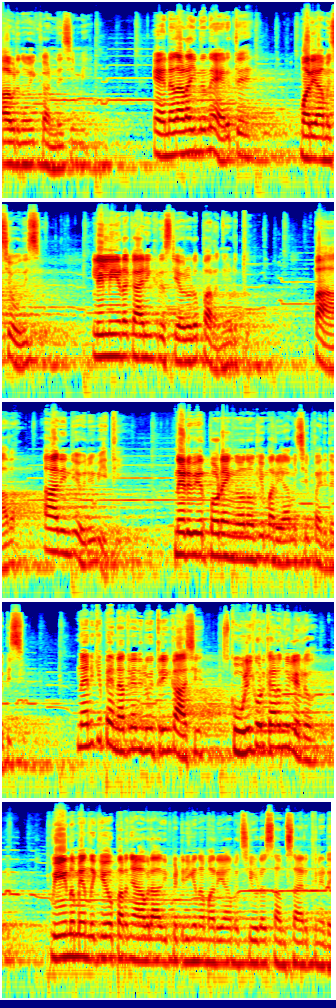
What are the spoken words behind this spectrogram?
അവർ നോക്കി കണ്ണു ചിമ്മി. എന്നതാടാ ഇന്ന് നേരത്തെ? മറിയാമച്ചി ചോദിച്ചു. ലില്ലിയുടെ കാര്യം ക്രിസ്റ്റി അവരോട് പറഞ്ഞു കൊടുത്തു. പാവം അതിന്റെ ഒരു വിധി. നെടുവീർപ്പോടെ എങ്ങോ നോക്കി മറിയാമച്ചി പരിതപിച്ചു. എനിക്കിപ്പോൾ എന്നാത്തിനും ഇത്രയും കാശ്? സ്കൂളിൽ കൊടുക്കാനൊന്നുമില്ലല്ലോ? വീണ്ടും എന്തൊക്കെയോ പറഞ്ഞ് ആവലാതിപ്പെട്ടിരിക്കുന്ന മറിയാമച്ചിയുടെ സംസാരത്തിനിടെ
